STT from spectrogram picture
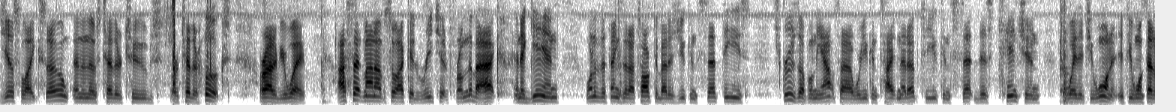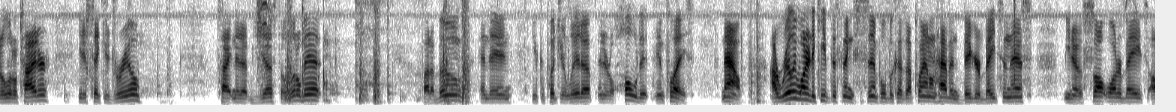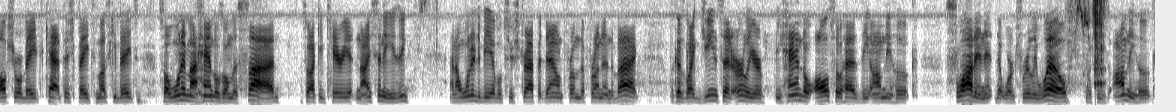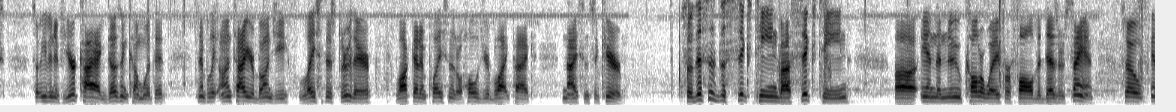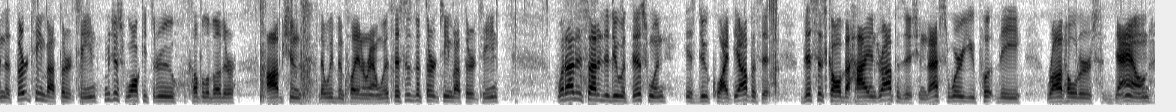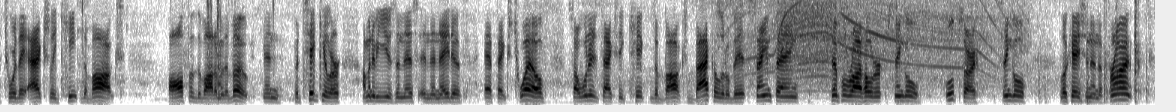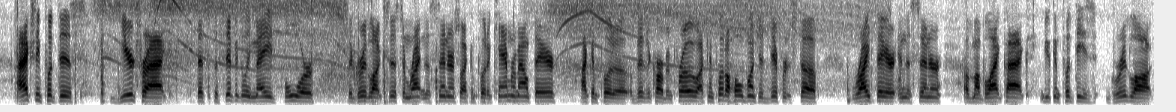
just like so. And then those tether tubes or tether hooks are out of your way. I set mine up so I could reach it from the back. And again, one of the things that I talked about is you can set these screws up on the outside where you can tighten that up to you can set this tension the way that you want it. If you want that a little tighter, you just take your drill, tighten it up just a little bit, bada boom, and then you can put your lid up and it'll hold it in place. Now, I really wanted to keep this thing simple because I plan on having bigger baits in this you know, saltwater baits, offshore baits, catfish baits, musky baits. So I wanted my handles on the side so I could carry it nice and easy. And I wanted to be able to strap it down from the front and the back because like Gene said earlier, the handle also has the Omni hook slot in it that works really well with these Omni hooks. So even if your kayak doesn't come with it, simply untie your bungee, lace this through there, lock that in place and it'll hold your BlackPak nice and secure. So this is the 16 by 16 uh, in the new colorway for fall, the desert sand. So in the 13 by 13, let me just walk you through a couple of other options that we've been playing around with. This is the 13 by 13. What I decided to do with this one is do quite the opposite. This is called the high and dry position. That's where you put the rod holders down to where they actually keep the box off of the bottom of the boat. In particular, I'm gonna be using this in the Native FX12 so I wanted it to actually kick the box back a little bit. Same thing, simple rod holder, single, oops, sorry, single location in the front. I actually put this gear track that's specifically made for the gridlock system right in the center so I can put a camera mount there. I can put a, VisiCarbon Pro. I can put a whole bunch of different stuff right there in the center of my BlackPak. You can put these gridlock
